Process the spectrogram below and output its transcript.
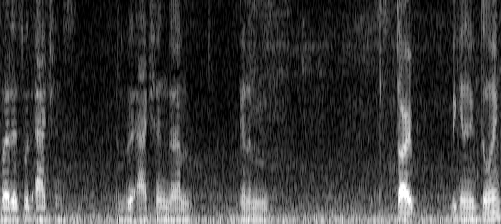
But it's with actions. It's with action that I'm gonna start beginning doing.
